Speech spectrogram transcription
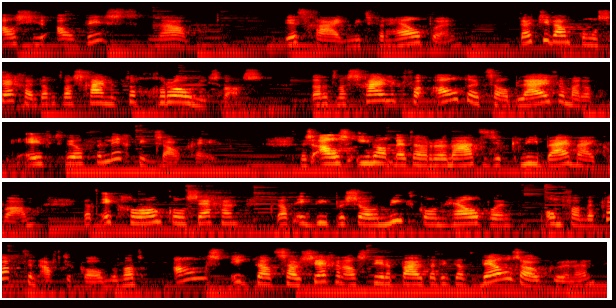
als je al wist, nou, dit ga ik niet verhelpen, dat je dan kon zeggen dat het waarschijnlijk toch chronisch was. Dat het waarschijnlijk voor altijd zal blijven, maar dat ik eventueel verlichting zou geven. Dus als iemand met een reumatische knie bij mij kwam, dat ik gewoon kon zeggen dat ik die persoon niet kon helpen om van de klachten af te komen. Want als ik dat zou zeggen als therapeut dat ik dat wel zou kunnen,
